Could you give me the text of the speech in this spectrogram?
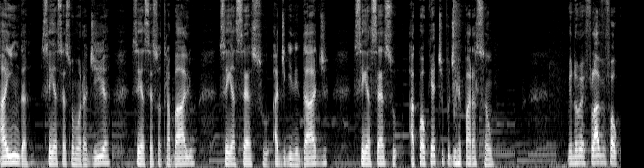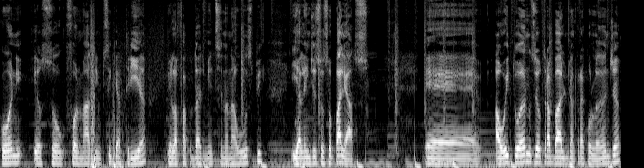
ainda sem acesso à moradia, sem acesso a trabalho, sem acesso à dignidade, sem acesso a qualquer tipo de reparação. Meu nome é Flávio Falcone, eu sou formado em psiquiatria pela Faculdade de Medicina na USP e além disso eu sou palhaço. É, há oito anos eu trabalho na Cracolândia,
